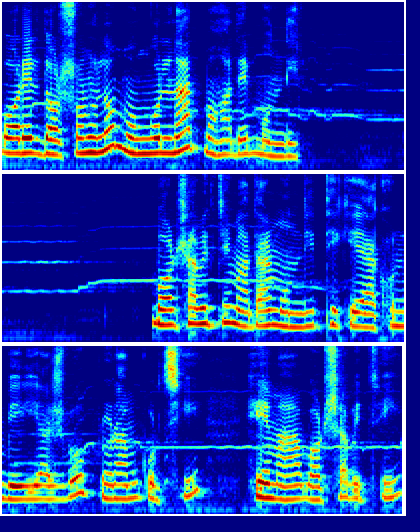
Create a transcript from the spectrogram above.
পরের দর্শন হলো মঙ্গলনাথ মহাদেব মন্দির। বটসাবিত্রী মাতার মন্দির থেকে এখন বেরিয়ে আসব, প্রণাম করছি। হে মা বটসাবিত্রী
